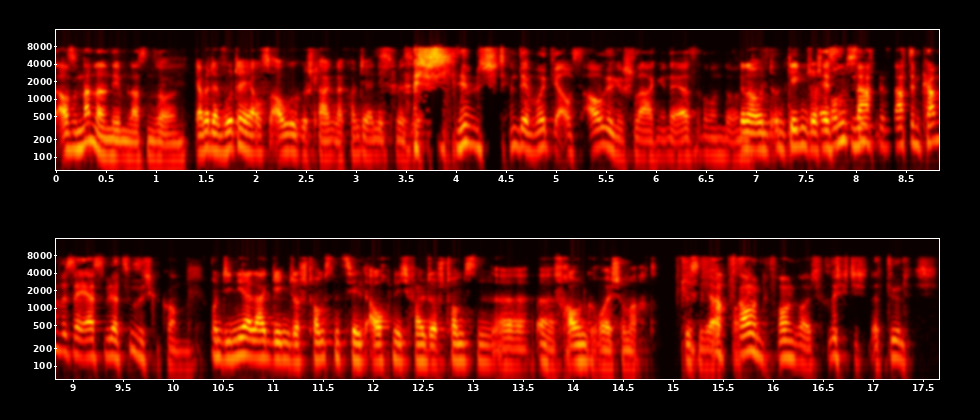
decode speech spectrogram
auseinandernehmen lassen sollen. Ja, aber da wurde er ja aufs Auge geschlagen, da konnte er nichts mehr sehen. Stimmt, stimmt, der wurde ja aufs Auge geschlagen in der ersten Runde. Und Genau, und, und gegen Josh Thompson nach, dem, nach dem Kampf ist er erst wieder zu sich gekommen. und die Niederlage gegen Josh Thompson zählt auch nicht, weil Josh Thompson äh, äh, Frauengeräusche macht. Wissen wir Ach. Frauen, Frauengeräusch, richtig, natürlich.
